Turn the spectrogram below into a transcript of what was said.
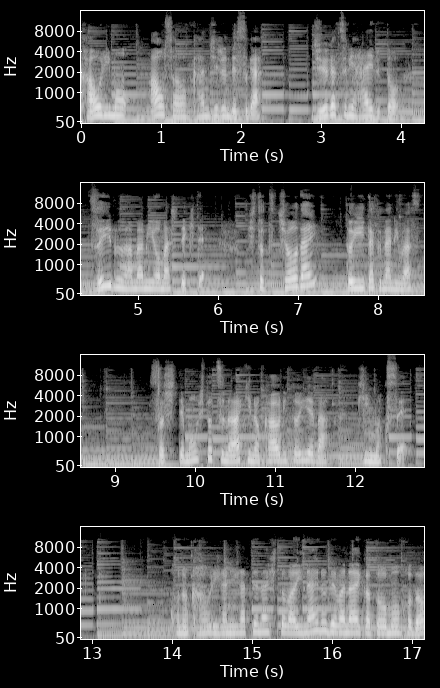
香りも青さを感じるんですが、10月に入ると随分甘みを増してきて、一つちょうだいと言いたくなります。そしてもう一つの秋の香りといえば、金木犀。この香りが苦手な人はいないのではないかと思うほど、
